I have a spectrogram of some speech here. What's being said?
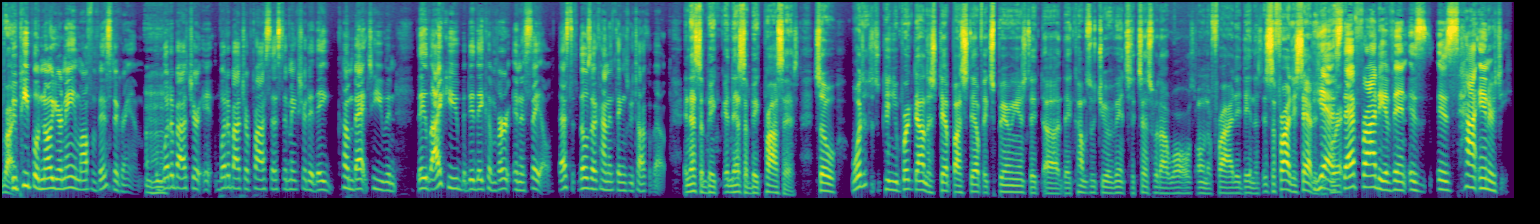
Right. Do people know your name off of Instagram? What about your what about your process to make sure that they come back to you and they like you, but did they convert in a sale? That's those are the kind of things we talk about. and that's a big and that's a big process. So, what is, can you break down the step by step experience that uh, that comes with your event, Success Without Walls, on a Friday? Then it's, it's a Friday Saturday. Yes, correct? that Friday event is is high energy.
